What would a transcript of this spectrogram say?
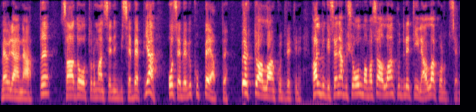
Mevla ne yaptı? Sağda oturman senin bir sebep ya. O sebebi kubbe yaptı. Örttü Allah'ın kudretini. Halbuki sana bir şey olmaması Allah'ın kudretiyle. Allah korudu seni.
